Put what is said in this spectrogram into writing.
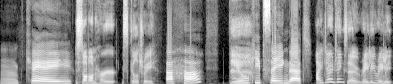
Okay. It's not on her skill tree. Uh huh. You keep saying that. I don't think so. Really, really.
